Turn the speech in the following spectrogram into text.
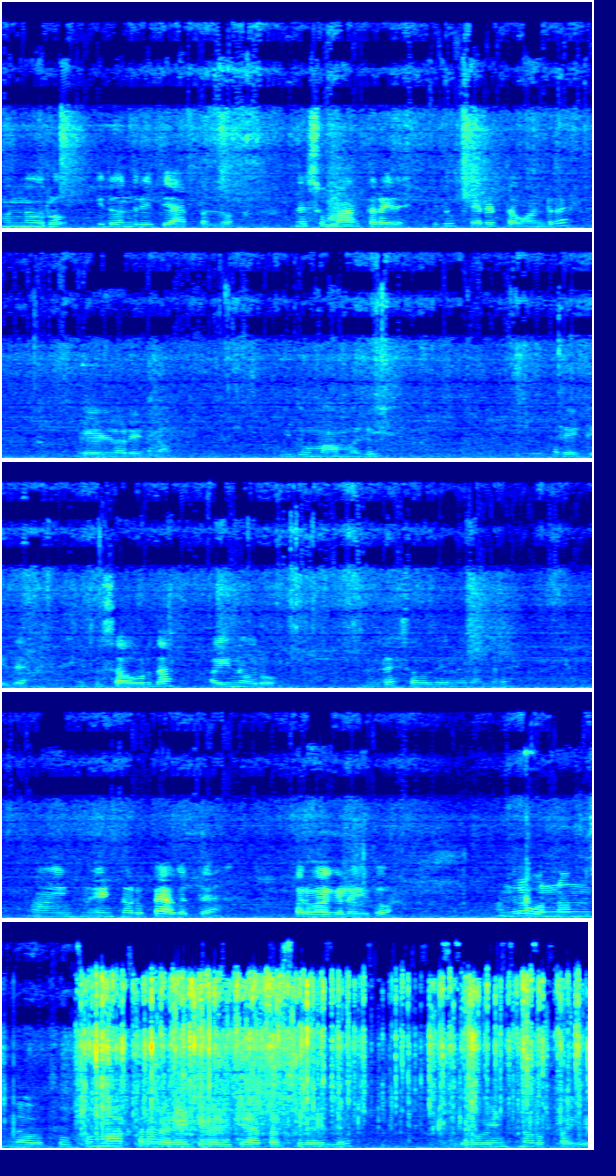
ಮುನ್ನೂರು. ಇದೊಂದು ರೀತಿ ಆ್ಯಪಲ್ಲು. ಅಂದರೆ ಸುಮಾರು ಥರ ಇದೆ. ಇದು ಎರಡು ತೊಗೊಂಡ್ರೆ ಏಳ್ನೂರು ಎಣ್ಣು ಇದು ಮಾಮೂಲಿ ರೇಟ್ ಇದೆ. ಇದು ಸಾವಿರದ ಐನೂರು. ಅಂದರೆ ಸಾವಿರದ ಐನೂರು ಅಂದರೆ ಎಂಟು, ಎಂಟುನೂರು ರೂಪಾಯಿ ಆಗುತ್ತೆ. ಪರವಾಗಿಲ್ಲ ಇದು. ಅಂದರೆ ಒಂದೊಂದು ಸುಮಾರು ಥರ ವೆರೈಟಿ ವೆರೈಟಿ ಆಪಲ್ಸ್ ಇದೆ ಇಲ್ಲಿ. ಇದು ಎಂಟುನೂರು ರೂಪಾಯಿ.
